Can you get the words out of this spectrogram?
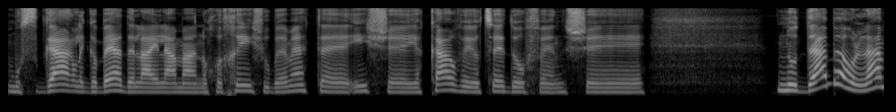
מוסגר לגבי הדלאי למה הנוכחי, שהוא באמת uh, איש uh, יקר ויוצא דופן, שנודע בעולם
